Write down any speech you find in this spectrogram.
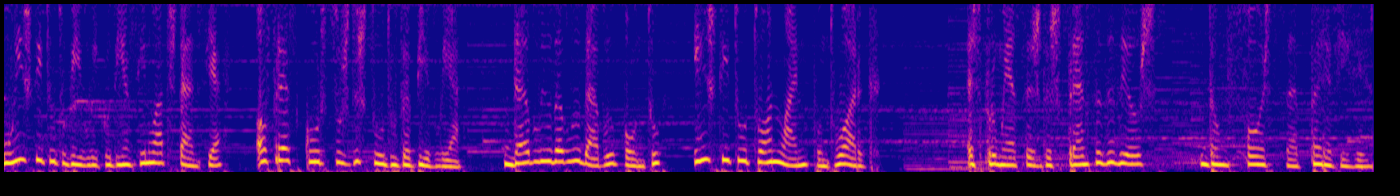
O Instituto Bíblico de Ensino à Distância oferece cursos de estudo da Bíblia. www.institutoonline.org As promessas de esperança de Deus dão força para viver.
